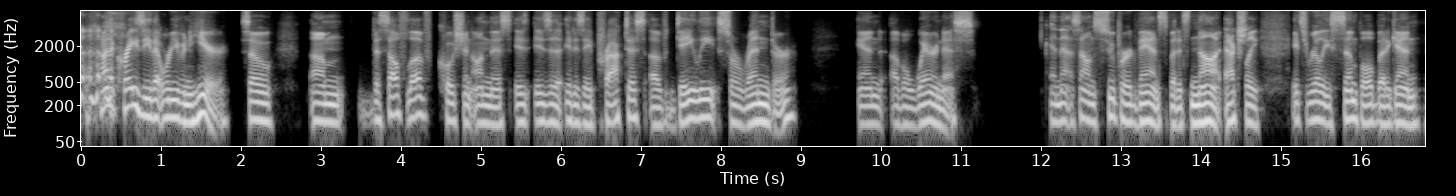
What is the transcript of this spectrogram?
kind of crazy that we're even here. So, um, the self love quotient on this is is a, it is a practice of daily surrender and of awareness. And that sounds super advanced, but it's not. Actually, it's really simple, but again,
